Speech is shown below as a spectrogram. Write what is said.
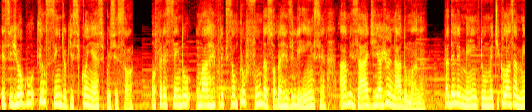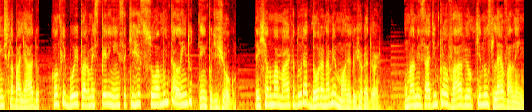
Esse jogo transcende o que se conhece por si só, oferecendo uma reflexão profunda sobre a resiliência, a amizade e a jornada humana. Cada elemento, meticulosamente trabalhado, contribui para uma experiência que ressoa muito além do tempo de jogo, deixando uma marca duradoura na memória do jogador. Uma amizade improvável que nos leva além,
